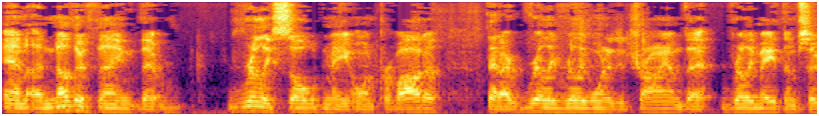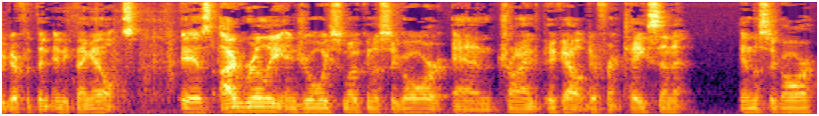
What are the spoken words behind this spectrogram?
And another thing that really sold me on Privada that I really, really wanted to try them that really made them so different than anything else is I really enjoy smoking a cigar and trying to pick out different tastes in it in the cigar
